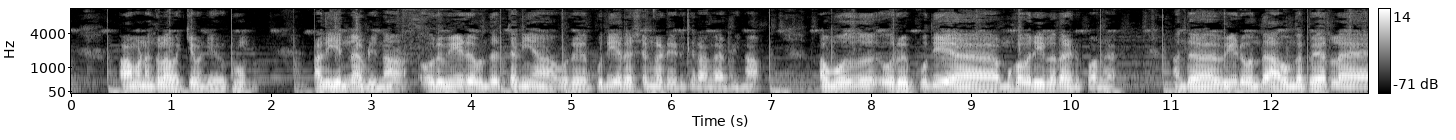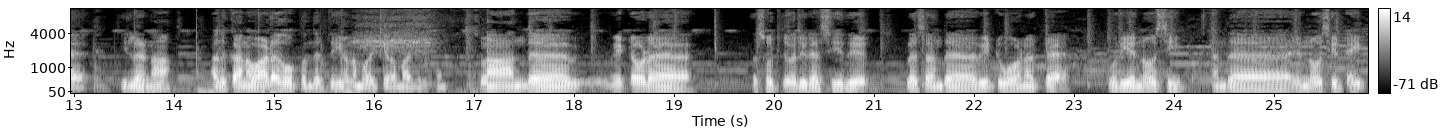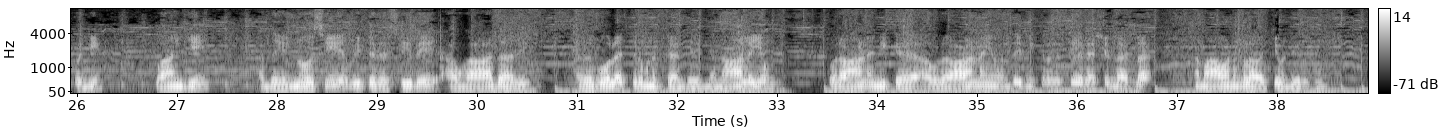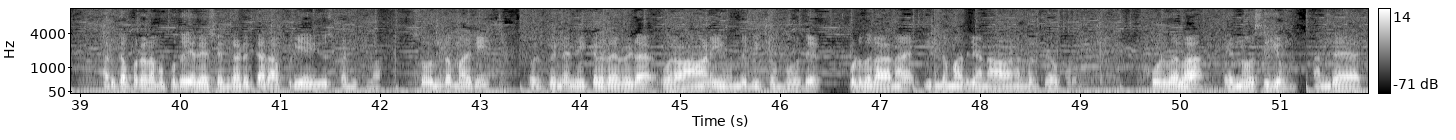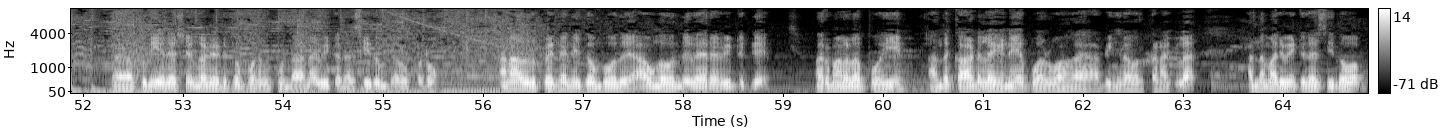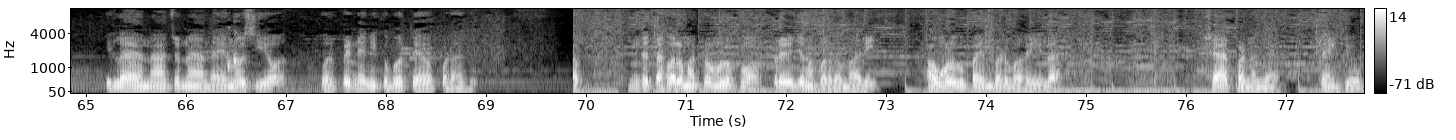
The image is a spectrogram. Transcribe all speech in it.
ஆவணங்களாக வைக்க வேண்டியிருக்கும். அது என்ன அப்படின்னா ஒரு வீடு வந்து தனியாக ஒரு புதிய ரேஷன் கார்டு எடுக்கிறாங்க அப்படின்னா அவங்க வந்து ஒரு புதிய முகவரியில் தான் எடுப்பாங்க. அந்த வீடு வந்து அவங்க பேரில் இல்லைன்னா அதுக்கான வாடகை ஒப்பந்தத்தையும் நம்ம வைக்கிற மாதிரி இருக்கும். ஸோ அந்த வீட்டோட சொத்து வரி ரசீது ப்ளஸ் அந்த வீட்டு ஓனர்கிட்ட ஒரு என்ஓசி அந்த என்ஓசியை டைப் பண்ணி வாங்கி அந்த என்ஓசி வீட்டு ரசீது அவங்க ஆதார் அதுபோல் திருமணச் இந்த நாளையும் ஒரு ஆணை நிற்க ஒரு ஆணை வந்து நிற்கிறதுக்கு ரேஷன் கார்டில் நம்ம ஆவணங்களாக வைக்க வேண்டியிருக்கும். அதுக்கப்புறம் நம்ம புதிய ரேஷன் கார்டுக்கு அதை அப்படியே யூஸ் பண்ணிக்கலாம். ஸோ இந்த மாதிரி ஒரு பெண்ணை நீக்கிறத விட ஒரு ஆணை வந்து நீக்கும்போது கூடுதலான இந்த மாதிரியான ஆவணங்கள் தேவைப்படும். கூடுதலாக என்ஓசியும் அந்த புதிய ரேஷன் கார்டு எடுக்க போகிறதுக்கு உண்டான வீட்டு ரசீதும் தேவைப்படும். ஆனால் ஒரு பெண்ணை நிற்கும் போது அவங்க வந்து வேறு வீட்டுக்கு மருமகளாக போய் அந்த கார்டில் இணைய போடுவாங்க அப்படிங்கிற ஒரு கணக்கில் அந்த மாதிரி வீட்டு ரசீதோ இல்லை நான் சொன்ன அந்த என்ஓசியோ ஒரு பெண்ணை நிற்கும்போது தேவைப்படாது. இந்த தகவலை மற்றவங்களுக்கும் பிரயோஜனப்படுற மாதிரி அவங்களுக்கும் பயன்படும் வகையில் ஷேர் பண்ணுங்கள் தேங்க்யூ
